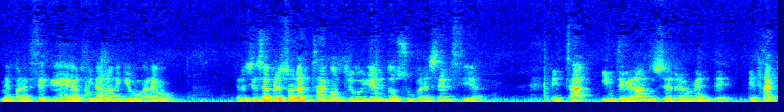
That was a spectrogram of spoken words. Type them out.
me parece que al final nos equivocaremos. Pero si esa persona está contribuyendo su presencia, está integrándose realmente, está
